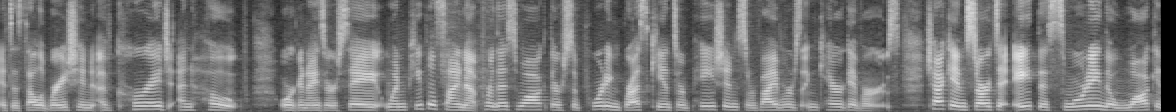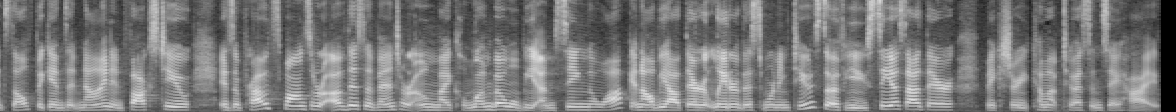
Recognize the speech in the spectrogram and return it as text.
It's a celebration of courage and hope. Organizers say when people sign up for this walk, they're supporting breast cancer patients, survivors, and caregivers. Check-in starts at 8 this morning. The walk itself begins at 9 and Fox 2 is a proud sponsor of this event. Our own Mike Colombo will be emceeing the walk and I'll be out there later this morning too. So if you see us out there, make sure you come up to us and say hi.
